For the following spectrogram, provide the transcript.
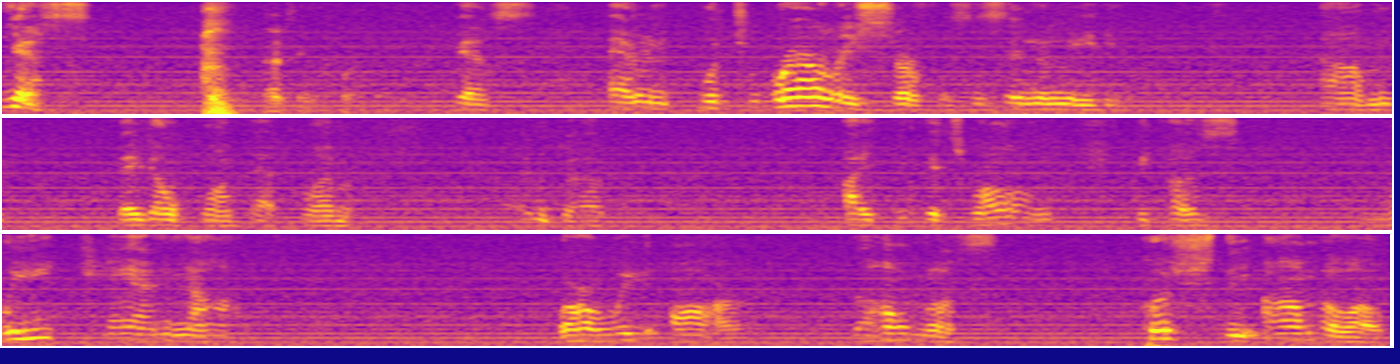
Yes, That's incredible. yes, and which rarely surfaces in the media. Um, they don't want that blemish, and uh, I think it's wrong because we cannot, where we are, the homeless, push the envelope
